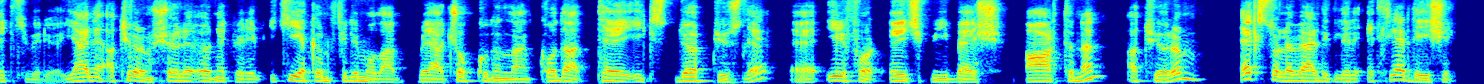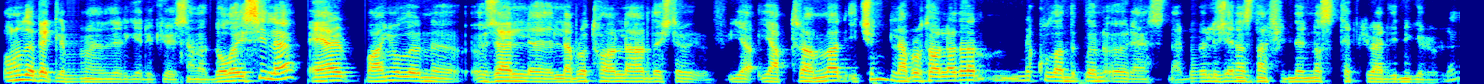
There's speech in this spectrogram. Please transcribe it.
etki veriyor. Yani atıyorum şöyle örnek vereyim. İki yakın film olan veya çok kullanılan Kodak TX400 ile e, Ilford HB5 artının atıyorum ekstra verdikleri etkiler değişik. Onu da beklemeleri gerekiyor insanlar. Dolayısıyla eğer banyolarını özel e, laboratuvarlarda işte ya, yaptıranlar için laboratuvarlardan ne kullandıklarını öğrensinler. Böylece en azından filmlerin nasıl tepki verdiğini görürler.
